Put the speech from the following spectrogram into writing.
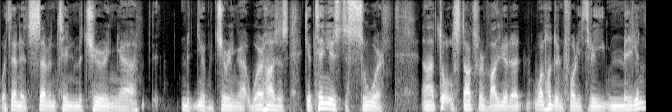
within its 17 maturing uh, you know, maturing uh, warehouses continues to soar. Uh, total stocks were valued at 143 million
